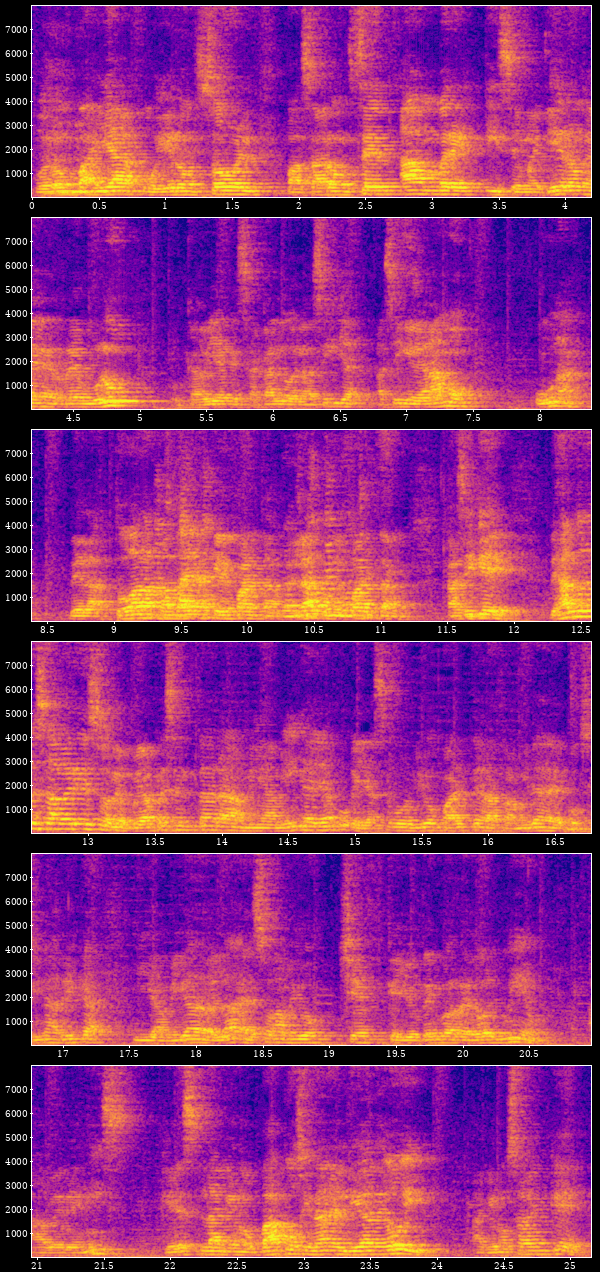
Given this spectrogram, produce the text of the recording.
fueron para allá, cogieron sol, pasaron sed, hambre y se metieron en el revolú porque había que sacarlo de la silla. Así que ganamos una de las todas las batallas que faltan, ¿verdad? muchas. faltan. Así que, dejándoles saber eso, les voy a presentar a mi amiga ya, porque ya se volvió parte de la familia de Cocina Rica y amiga de verdad, de esos amigos chef que yo tengo alrededor mío, a Berenice, que es la que nos va a cocinar el día de hoy. ¿A que no saben qué?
